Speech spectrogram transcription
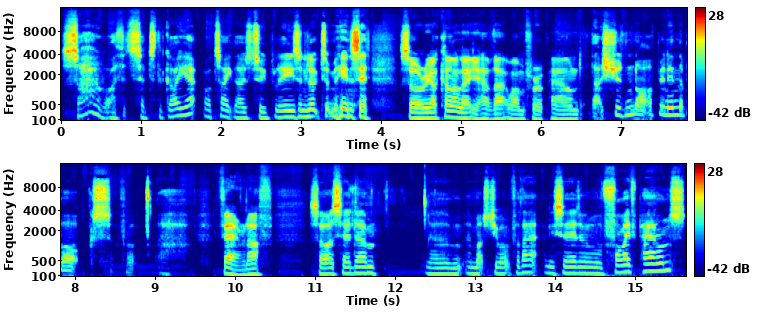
So I said to the guy, Yep, I'll take those two, please. And he looked at me and said, Sorry, I can't let you have that one for a pound. That should not have been in the box. I thought, oh, Fair enough. So I said, um, um, How much do you want for that? And he said, Oh, five pounds.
